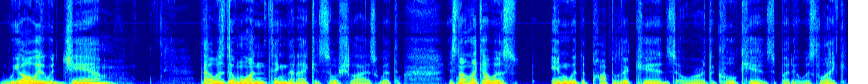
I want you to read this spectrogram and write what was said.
we always would jam. That was the one thing that I could socialize with. It's not like I was in with the popular kids or the cool kids, but it was like,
